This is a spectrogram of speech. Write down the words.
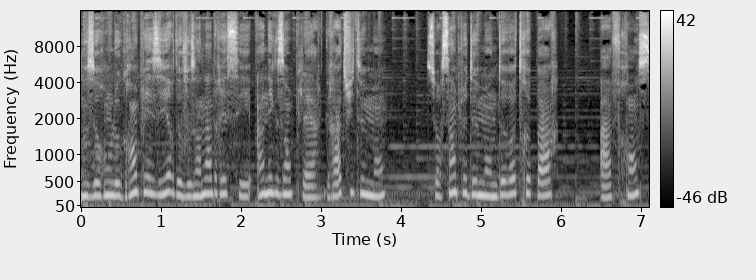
Nous aurons le grand plaisir de vous en adresser un exemplaire gratuitement sur simple demande de votre part à france.awr.org.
